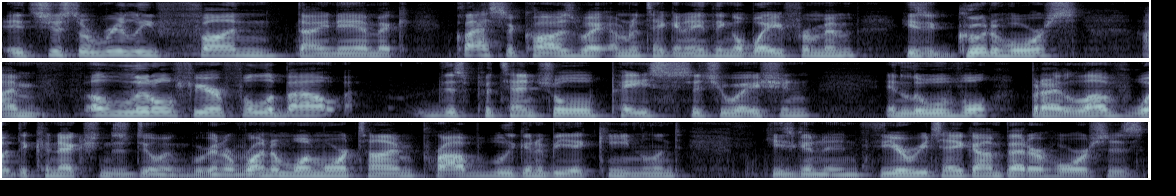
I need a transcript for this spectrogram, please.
it's just a really fun dynamic. Classic Causeway, I'm not taking anything away from him. He's a good horse. I'm a little fearful about this potential pace situation in Louisville, but I love what the connection is doing. We're going to run him one more time, probably going to be at Keeneland. He's going to, in theory, take on better horses.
